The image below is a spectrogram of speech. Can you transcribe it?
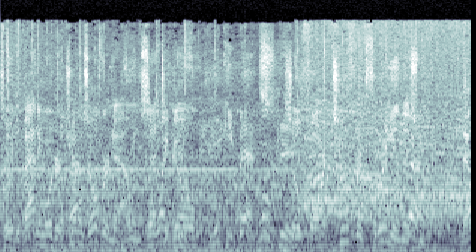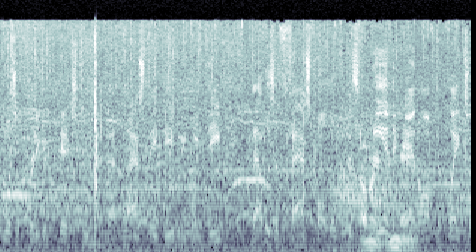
So the batting order turns over now and set to go Mookie Betts. So far, two for three in this one. That was a pretty good pitch, too, man. That last AD when he went deep, that was a fastball that was Oh, we're in in and off the plate. So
